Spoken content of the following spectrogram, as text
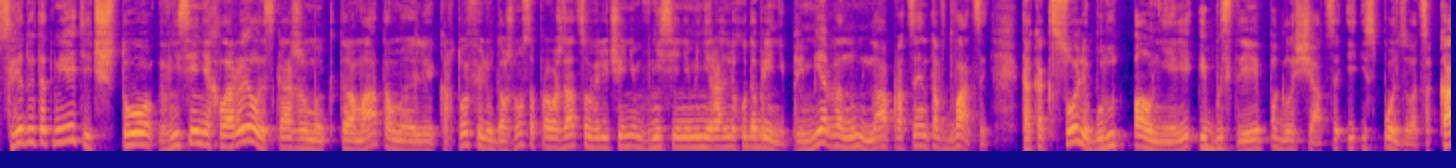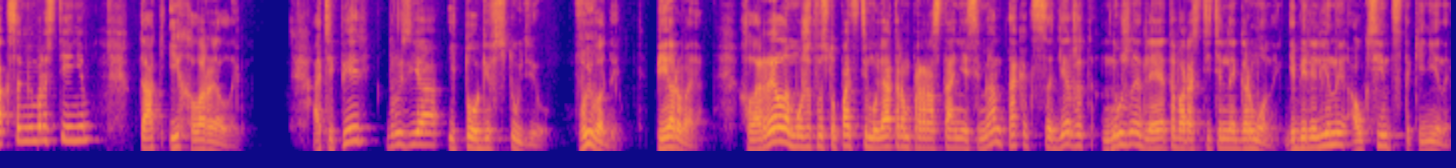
Следует отметить, что внесение хлореллы, скажем, к томатам или картофелю должно сопровождаться увеличением внесения минеральных удобрений, примерно ну, на процентов 20, так как соли будут полнее и быстрее поглощаться и использоваться как самим растением, так и хлореллой. А теперь, друзья, итоги в студию. Выводы. Первое. Хлорелла может выступать стимулятором прорастания семян, так как содержит нужные для этого растительные гормоны – гиберелины, ауксин, цитокинины.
